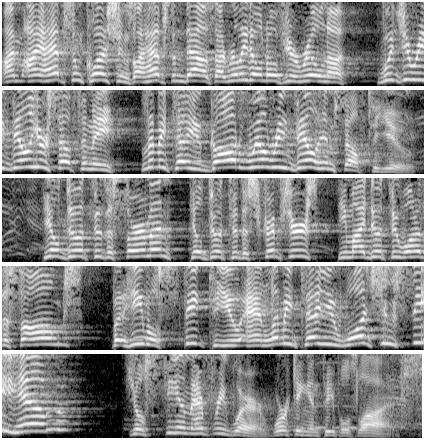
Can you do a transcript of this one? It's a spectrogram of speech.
I'm, i have some questions, I have some doubts, I really don't know if you're real or not. Would you reveal yourself to me? Let me tell you, God will reveal Himself to you. He'll do it through the sermon, He'll do it through the scriptures, He might do it through one of the songs, but He will speak to you. And let me tell you, once you see Him, You'll see him everywhere working in people's lives.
